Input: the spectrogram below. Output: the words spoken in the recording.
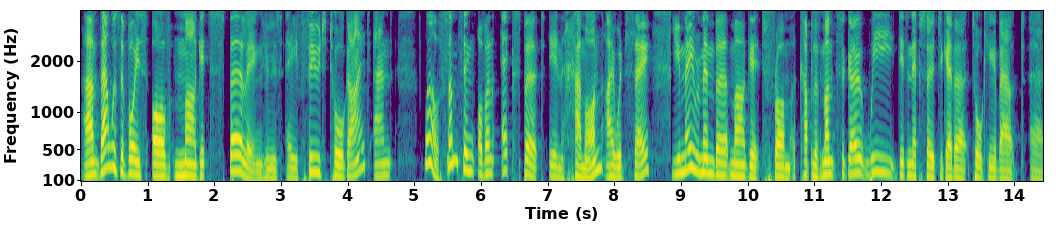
Um, that was the voice of Margit Sperling, who's a food tour guide and well, something of an expert in jamon, I would say. You may remember Margit from a couple of months ago. We did an episode together talking about uh,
